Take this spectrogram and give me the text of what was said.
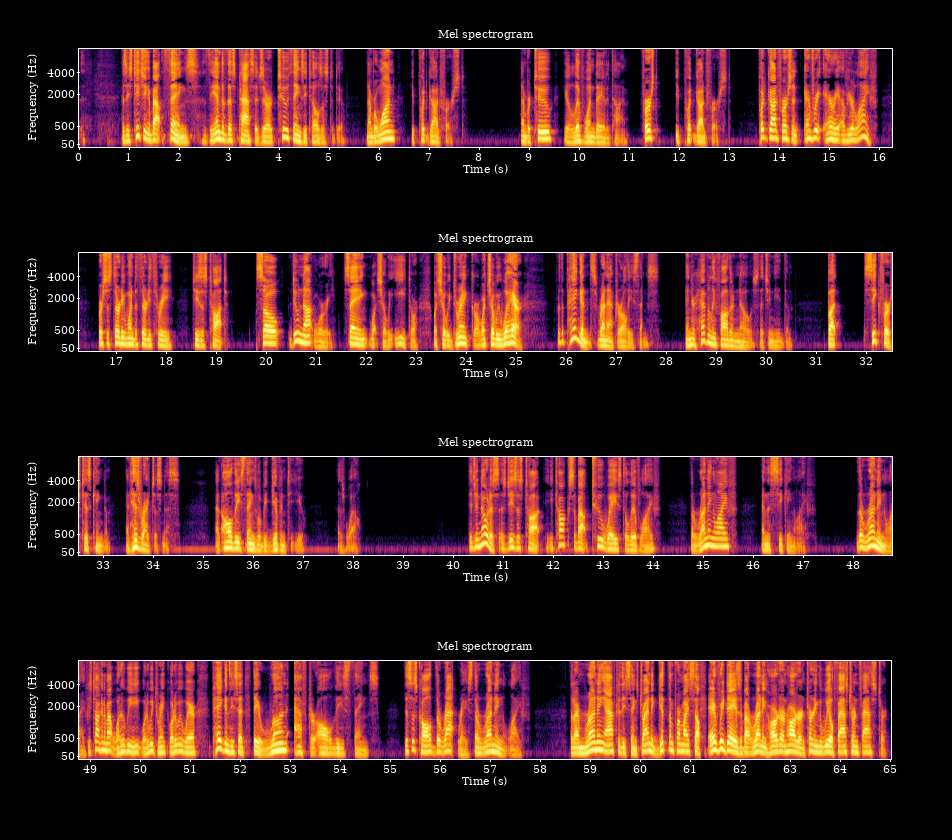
as he's teaching about things, at the end of this passage, there are two things he tells us to do. Number one, you put God first. Number two, you live one day at a time. First, you put God first. Put God first in every area of your life. Verses 31 to 33, Jesus taught, So do not worry, saying, What shall we eat? Or what shall we drink? Or what shall we wear? For the pagans run after all these things, and your heavenly Father knows that you need them. But seek first his kingdom and his righteousness, and all these things will be given to you as well. Did you notice as Jesus taught, he talks about two ways to live life the running life and the seeking life. The running life. He's talking about what do we eat? What do we drink? What do we wear? Pagans, he said, they run after all these things. This is called the rat race, the running life. That I'm running after these things, trying to get them for myself. Every day is about running harder and harder and turning the wheel faster and faster.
